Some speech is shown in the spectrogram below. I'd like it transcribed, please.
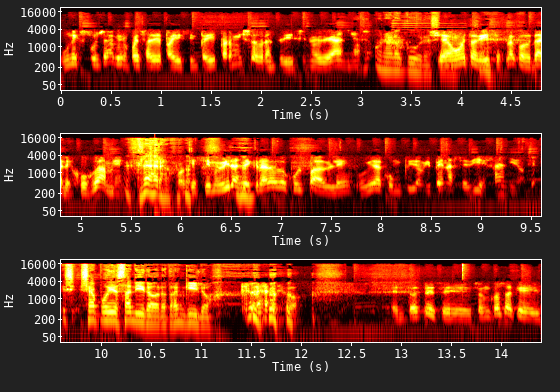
un exfuncionario que no puede salir del país sin pedir permiso durante 19 años. Una locura. Llega un momento que dice, flaco, dale, juzgame. Claro. Porque si me hubieras declarado culpable, hubiera cumplido mi pena hace 10 años. Ya podía salir ahora, tranquilo. Claro. Entonces, eh, son cosas que,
